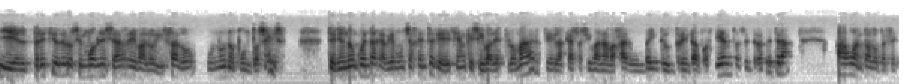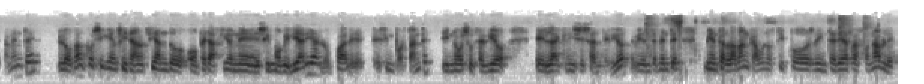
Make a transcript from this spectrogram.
y el precio de los inmuebles se ha revalorizado un 1.6 teniendo en cuenta que había mucha gente que decían que se iba a desplomar, que las casas iban a bajar un 20, un 30%, etcétera, etcétera. Ha aguantado perfectamente. Los bancos siguen financiando operaciones inmobiliarias, lo cual es importante y no sucedió en la crisis anterior. Evidentemente, mientras la banca unos tipos de interés razonables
